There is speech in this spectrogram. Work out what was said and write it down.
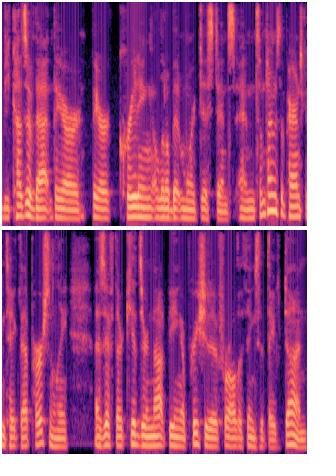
because of that they are they are creating a little bit more distance. And sometimes the parents can take that personally as if their kids are not being appreciative for all the things that they've done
